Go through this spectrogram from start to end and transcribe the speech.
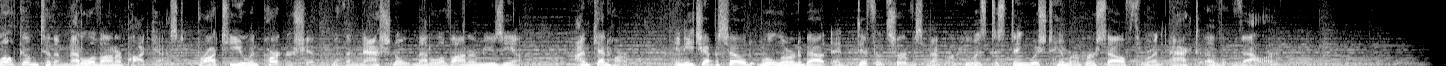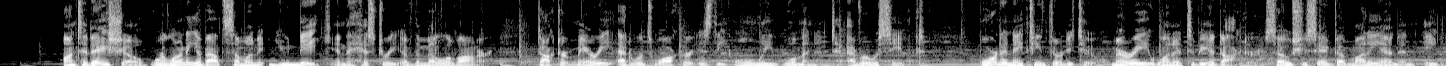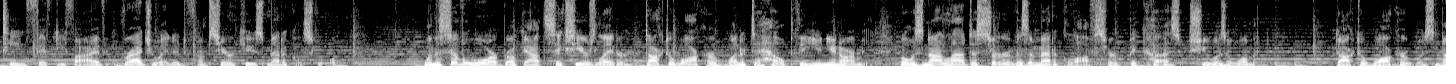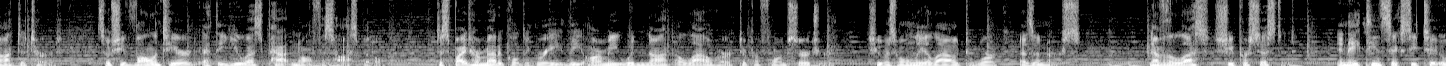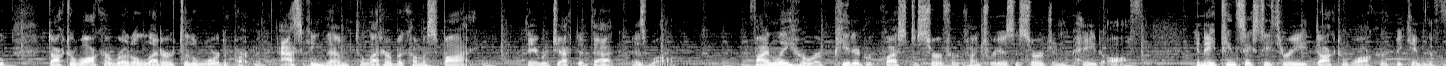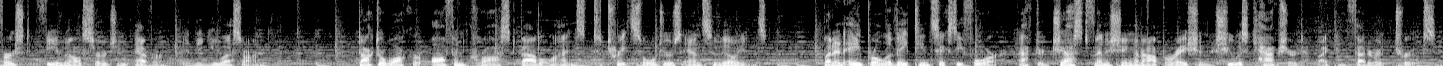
Welcome to the Medal of Honor podcast, brought to you in partnership with the National Medal of Honor Museum. I'm Ken Harbaugh. In each episode, we'll learn about a different service member who has distinguished him or herself through an act of valor. On today's show, we're learning about someone unique in the history of the Medal of Honor. Dr. Mary Edwards Walker is the only woman to ever receive it. Born in 1832, Mary wanted to be a doctor, so she saved up money and in 1855 graduated from Syracuse Medical School. When the Civil War broke out six years later, Dr. Walker wanted to help the Union Army, but was not allowed to serve as a medical officer because she was a woman. Dr. Walker was not deterred, so she volunteered at the U.S. Patent Office Hospital. Despite her medical degree, the Army would not allow her to perform surgery. She was only allowed to work as a nurse. Nevertheless, she persisted. In 1862, Dr. Walker wrote a letter to the War Department asking them to let her become a spy. They rejected that as well. Finally, her repeated request to serve her country as a surgeon paid off. In 1863, Dr. Walker became the first female surgeon ever in the U.S. Army. Dr. Walker often crossed battle lines to treat soldiers and civilians. But in April of 1864, after just finishing an operation, she was captured by Confederate troops.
